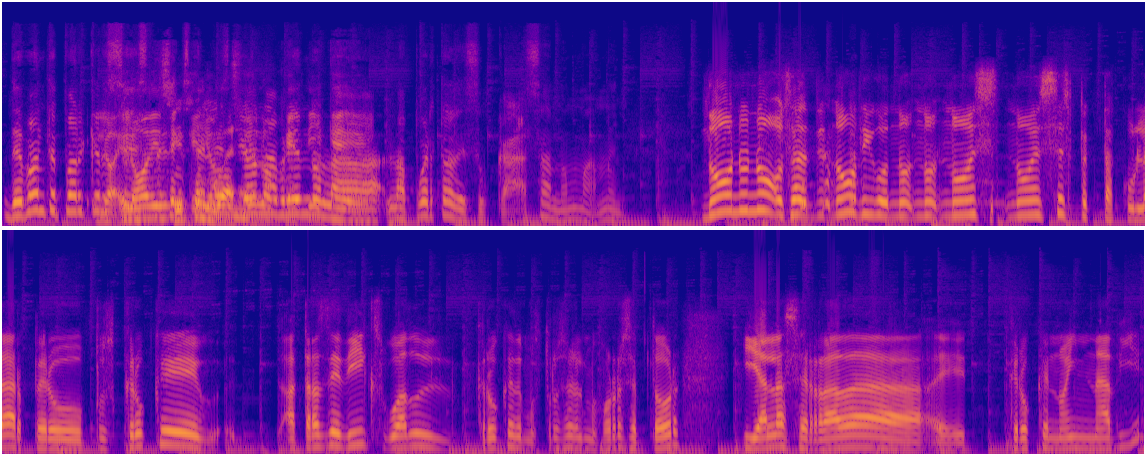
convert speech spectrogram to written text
Devante Parker lo, dicen que lo, abriendo la, la, puerta de su casa, no mames. No, no, no, o sea, no digo, no, no, no es, no es espectacular, pero pues creo que atrás de Dix, Waddle creo que demostró ser el mejor receptor. Y a la cerrada, eh, creo que no hay nadie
